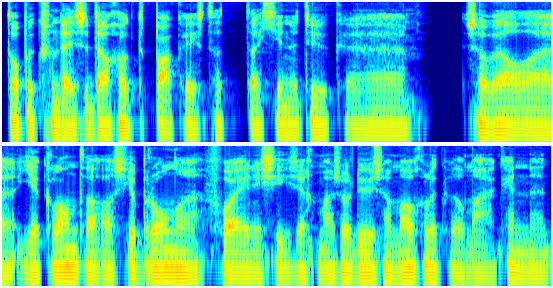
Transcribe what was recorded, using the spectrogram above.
topic van deze dag ook te pakken, is dat, dat je natuurlijk zowel uh, je klanten als je bronnen voor energie zeg maar zo duurzaam mogelijk wil maken. En uh,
